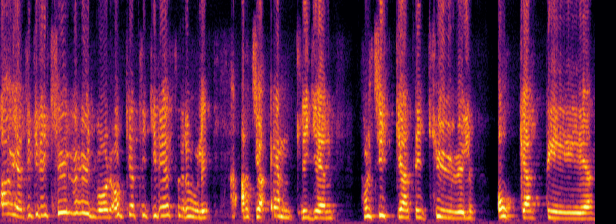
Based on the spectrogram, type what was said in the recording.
ja, jag tycker det är kul med hudvård och jag tycker det är så roligt att jag äntligen får tycka att det är kul och att det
